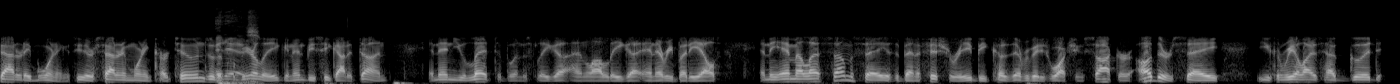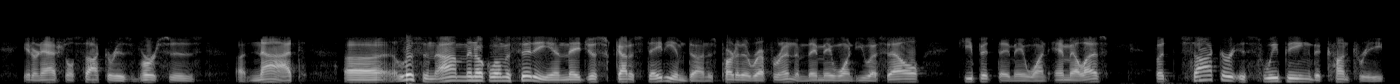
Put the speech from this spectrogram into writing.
Saturday morning. It's either Saturday morning cartoons or the It Premier is. League, and NBC got it done. And then you led to Bundesliga and La Liga and everybody else. And the MLS, some say, is a beneficiary because everybody's watching soccer. Others say you can realize how good international soccer is versus uh, not. Uh, listen, I'm in Oklahoma City, and they just got a stadium done as part of their referendum. They may want USL, keep it. They may want MLS, but soccer is sweeping the country,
